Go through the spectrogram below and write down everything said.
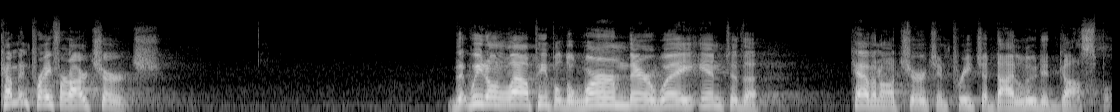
Come and pray for our church. That we don't allow people to worm their way into the Cavanaugh church and preach a diluted gospel.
